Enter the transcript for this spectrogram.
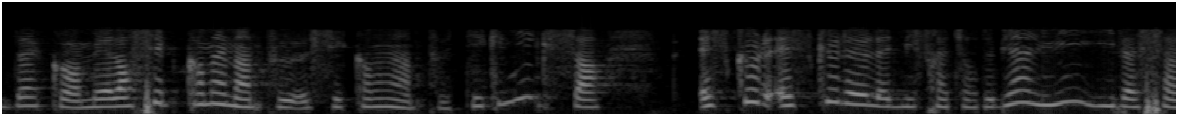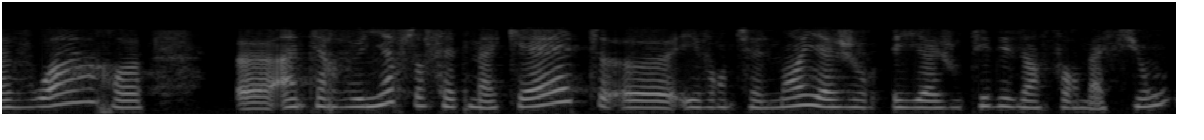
D'accord, mais alors c'est quand même un peu, c'est quand même un peu technique ça. Est-ce que, est-ce que l'administrateur de biens, lui, il va savoir euh, euh, intervenir sur cette maquette, euh, éventuellement y, y, ajouter des informations,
